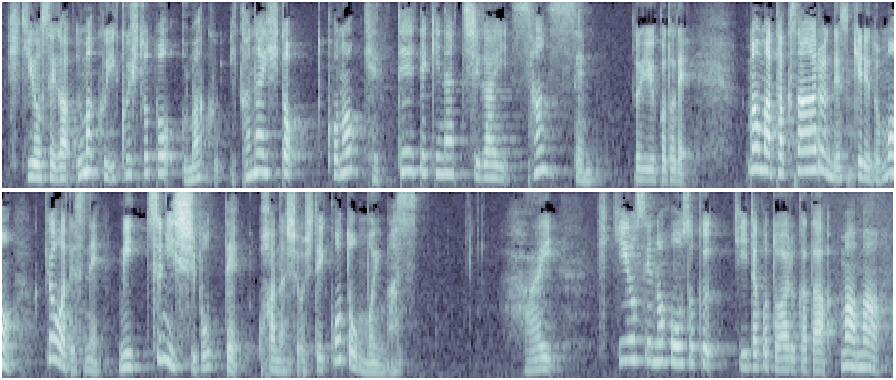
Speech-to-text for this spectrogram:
引き寄せがうまくいく人とうまくいかない人。この決定的な違い3選ということで。まあまあ、たくさんあるんですけれども、今日はですね、3つに絞ってお話をしていこうと思います。はい。引き寄せの法則、聞いたことある方、まあまあ、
